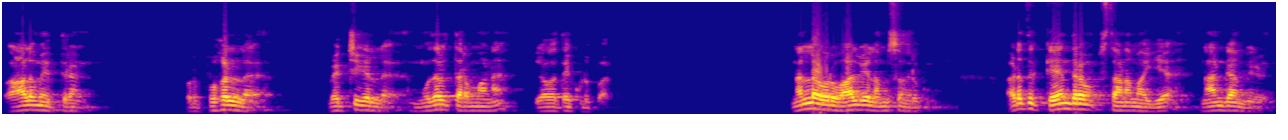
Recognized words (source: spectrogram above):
ஆளுமை திறன் ஒரு புகழில் வெற்றிகளில் முதல் தரமான யோகத்தை கொடுப்பார். நல்ல ஒரு வாழ்வியல் அம்சம் இருக்கும். அடுத்து கேந்திரம் ஸ்தானமாகிய நான்காம் வீடு.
